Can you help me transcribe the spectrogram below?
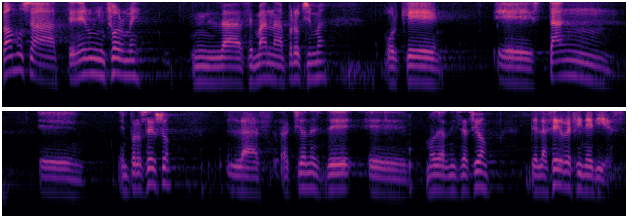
Vamos a tener un informe la semana próxima porque eh, están eh, en proceso las acciones de eh, modernización de las seis refinerías.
